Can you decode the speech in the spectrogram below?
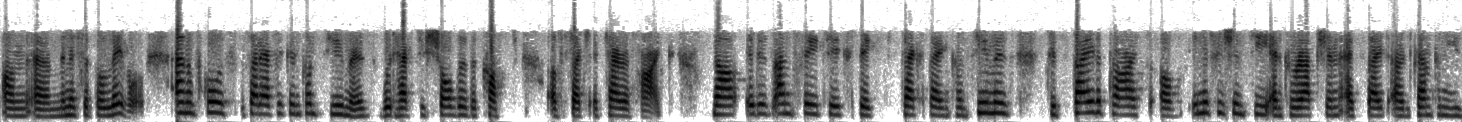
on a municipal level. And of course, South African consumers would have to shoulder the cost of such a tariff hike. Now, it is unfair to expect taxpaying consumers to pay the price of inefficiency and corruption at state-owned companies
